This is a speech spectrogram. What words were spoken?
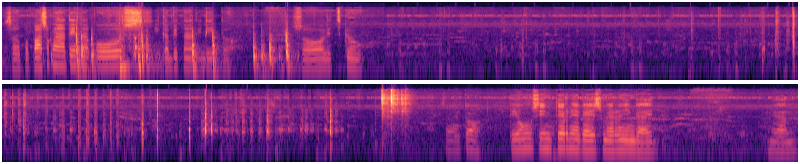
So, papasok natin tapos ikabit natin dito. So, let's go. So ito, ito yung center niya guys, meron yung guide. Yan.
